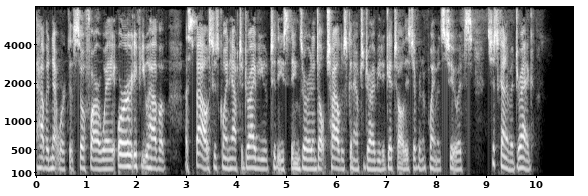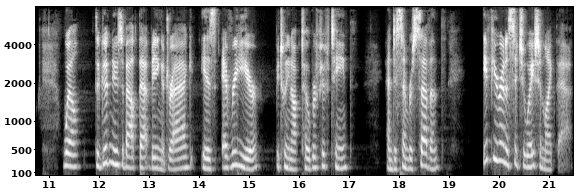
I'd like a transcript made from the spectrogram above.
have a network that's so far away, or if you have a, a spouse who's going to have to drive you to these things, or an adult child who's going to have to drive you to get to all these different appointments too. It's it's just kind of a drag. Well, the good news about that being a drag is every year between October 15th and December 7th, if you're in a situation like that,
